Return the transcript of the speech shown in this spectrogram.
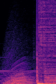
Huh?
